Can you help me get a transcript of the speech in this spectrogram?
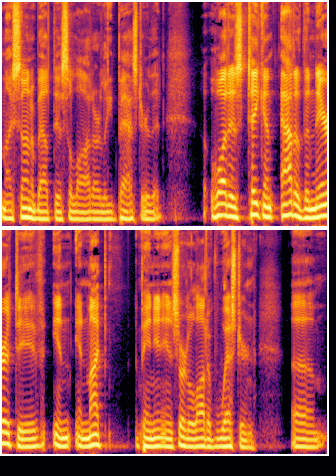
my son about this a lot, our lead pastor, that what is taken out of the narrative, in in my opinion, in sort of a lot of Western um,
